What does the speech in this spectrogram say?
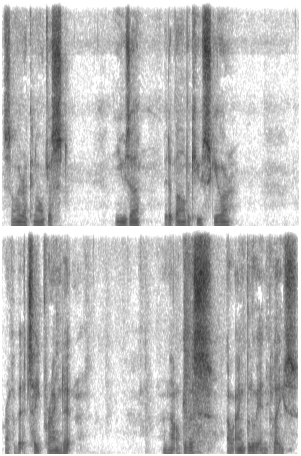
So I reckon I'll just use a bit of barbecue skewer, wrap a bit of tape around it and that'll give us, oh and glue it in place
